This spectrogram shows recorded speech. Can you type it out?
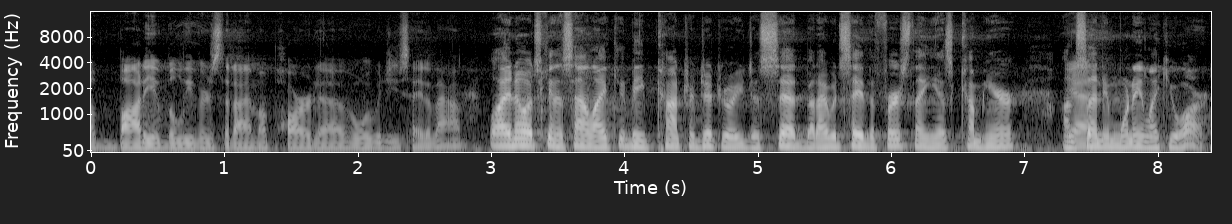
a body of believers that I'm a part of. What would you say to that? Well, I know it's going to sound like it'd be contradictory what you just said, but I would say the first thing is come here on Yeah. Sunday morning like you are.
